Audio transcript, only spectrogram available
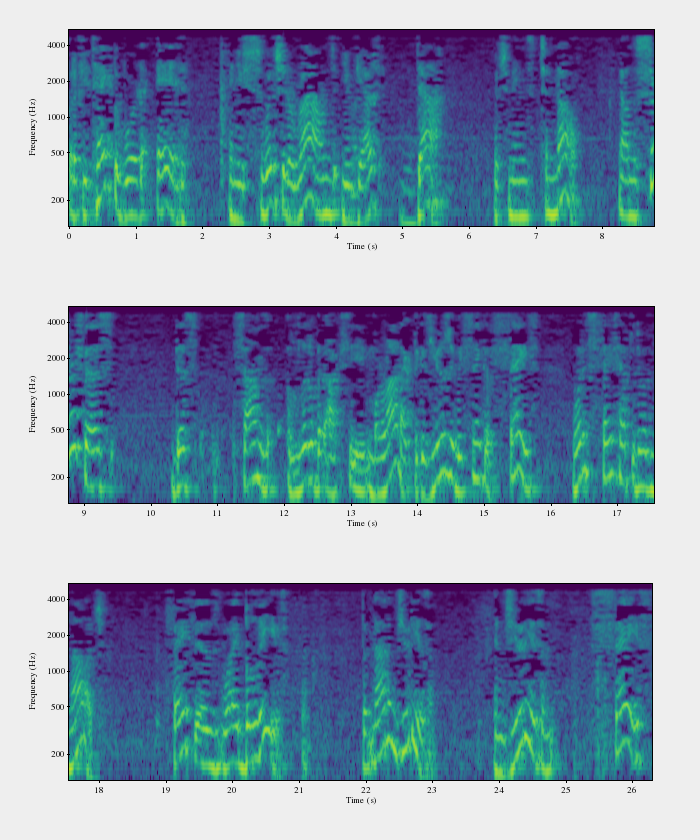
But if you take the word ed and you switch it around, you get da, which means to know. Now, on the surface, this sounds a little bit oxymoronic because usually we think of faith. What does faith have to do with knowledge? Faith is what I believe, but not in Judaism. In Judaism, faith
